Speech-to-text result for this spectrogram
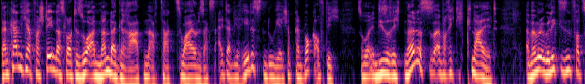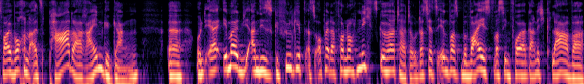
dann kann ich ja verstehen, dass Leute so aneinander geraten nach Tag zwei und du sagst, Alter, wie redest denn du hier? Ich habe keinen Bock auf dich. So in diese Richtung, ne, dass es einfach richtig knallt. Aber wenn man überlegt, die sind vor zwei Wochen als Paar da reingegangen äh, und er immer an dieses Gefühl gibt, als ob er davon noch nichts gehört hatte und das jetzt irgendwas beweist, was ihm vorher gar nicht klar war.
